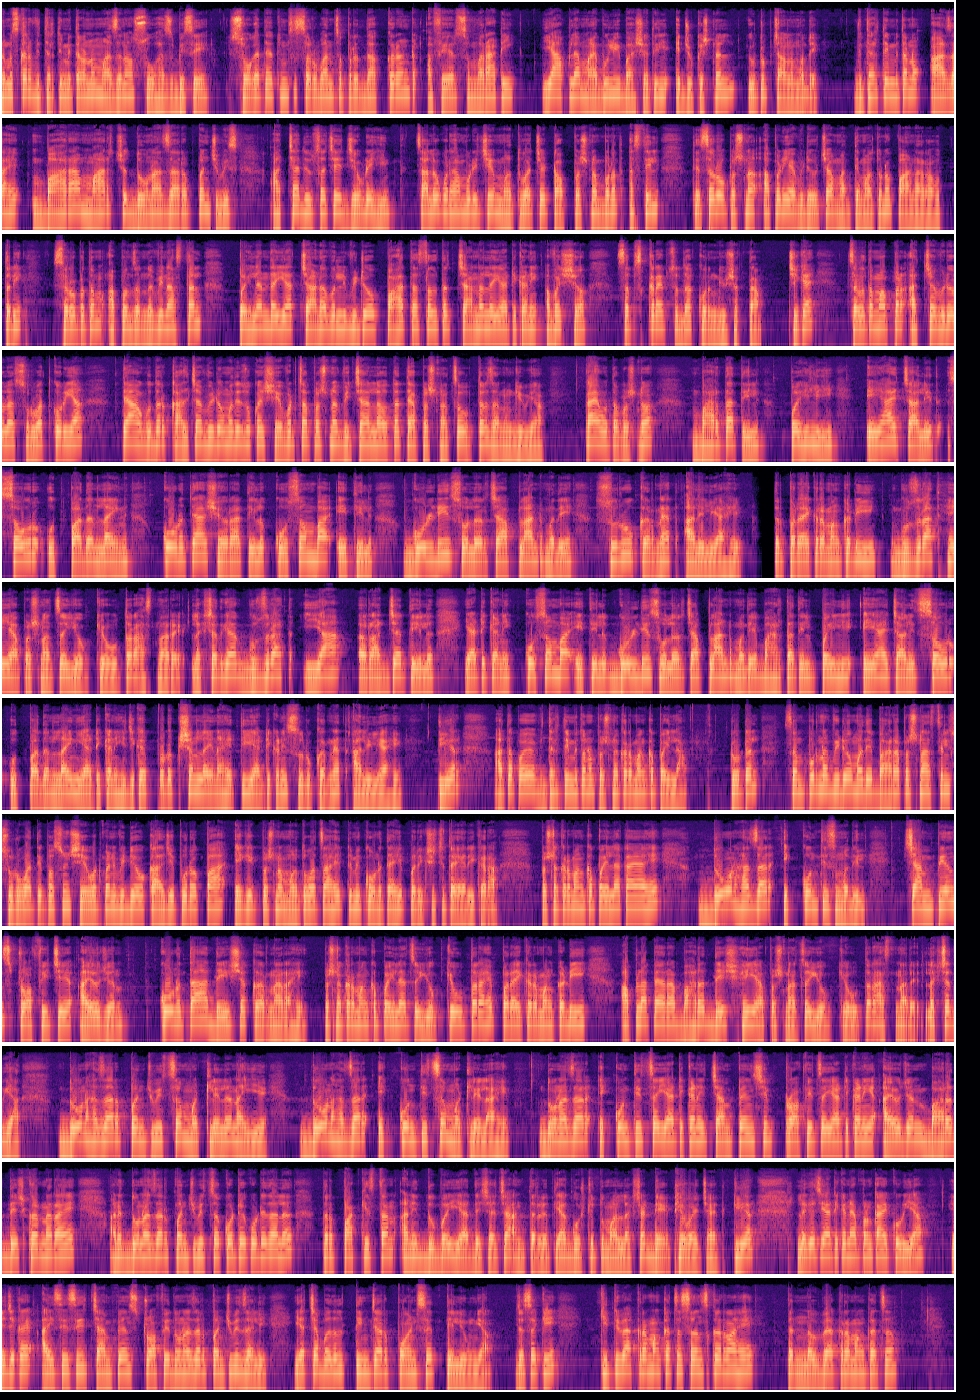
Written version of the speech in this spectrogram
नमस्कार विद्यार्थी मित्रांनो माझं नाव सुहास भिसे. स्वागत आहे तुमचं सर्वांचं प्रदा करंट अफेअर्स मराठी या आपल्या मायबोली भाषेतील एज्युकेशनल यूट्यूब चॅनलमध्ये. विद्यार्थी मित्रांनो आज आहे बारा मार्च दोन हजार पंचवीस. आजच्या दिवसाचे जेवढेही चालू घडामोडीचे महत्त्वाचे टॉप प्रश्न बनत असतील ते सर्व प्रश्न आपण या व्हिडिओच्या माध्यमातून पाहणार आहोत. तरी सर्वप्रथम आपण जर नवीन असताल पहिल्यांदा या चॅनलवरील व्हिडिओ पाहत असाल तर चॅनलला या ठिकाणी अवश्य सबस्क्राईबसुद्धा करून घेऊ शकता. ठीक आहे? चला तर मग आपण आजच्या व्हिडिओला सुरुवात करूया. त्या अगोदर कालच्या व्हिडिओमध्ये जो काही शेवटचा प्रश्न विचारला होता त्या प्रश्नाचं उत्तर जाणून घेऊया. काय होता प्रश्न? भारतातील पहिली ए आय चालित सौर उत्पादन लाईन कोणत्या शहरातील कोसंबा येथील गोल्डी सोलरच्या प्लांटमध्ये सुरू करण्यात आलेली आहे? तर पर्याय क्रमांक डी गुजरात हे या प्रश्नाचं योग्य उत्तर असणार आहे. लक्षात घ्या गुजरात या राज्यातील या ठिकाणी कोसंबा येथील गोल्डी सोलरच्या प्लांटमध्ये भारतातील पहिली ए आय चालित सौर उत्पादन लाईन या ठिकाणी ही जी काही प्रोडक्शन लाईन आहे ती या ठिकाणी सुरू करण्यात आलेली आहे. क्लिअर? आता पाहूया विद्यार्थी मित्रांनो प्रश्न क्रमांक पहिला. टोटल संपूर्ण व्हिडिओमध्ये बारा प्रश्न असतील. सुरुवातीपासून शेवटपर्यंत व्हिडिओ काळजीपूर्वक पहा. एक एक प्रश्न महत्त्वाचा आहे. तुम्ही कोणत्याही परीक्षेची तयारी करा. प्रश्न क्रमांक पहिला काय आहे? दोन हजार एकोणतीसमधील चॅम्पियन्स ट्रॉफीचे आयोजन कोणता देश करणार आहे? प्रश्न क्रमांक पहिल्याचं योग्य उत्तर आहे. पर्याय क्रमांक डी आपला प्यारा भारत देश हे या प्रश्नाचं योग्य उत्तर असणार आहे. लक्षात घ्या दोन हजार पंचवीसचं म्हटलेलं नाही आहे दोन हजार एकोणतीसचं म्हटलेलं आहे. दोन हजार एकोणतीसचं या ठिकाणी चॅम्पियनशिप ट्रॉफीचं या ठिकाणी आयोजन भारत देश करणार आहे. आणि दोन हजार पंचवीसचं कुठे कुठे झालं? तर पाकिस्तान आणि दुबई या देशाच्या अंतर्गत. या गोष्टी तुम्हाला लक्षात ठेवायच्या आहेत. क्लिअर लगेच या ठिकाणी आपण काय करूया? हे जे काय I C C champions trophy दोन हजार पंचवीस झाली याच्याबद्दल तीन चार पॉईंट्स आहेत ते लिहून घ्या. जसं की कितव्या क्रमांकाचं संस्करण आहे? तर नवव्या क्रमांकाचं.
